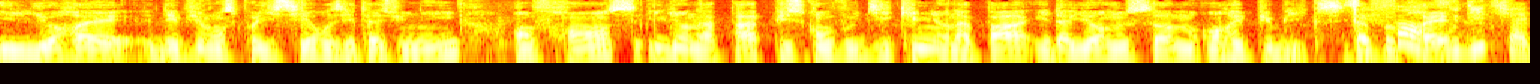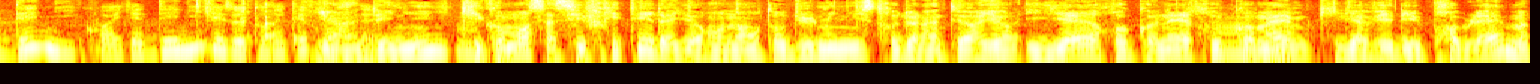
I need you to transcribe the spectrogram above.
il y aurait des violences policières aux États-Unis. En France, il n'y en a pas, puisqu'on vous dit qu'il n'y en a pas. Et d'ailleurs, nous sommes en République. C'est à peu fort. Vous dites qu'il y a déni, quoi. Il y a déni des autorités françaises. Il y a un déni qui mhm. commence à s'effriter. D'ailleurs, on a entendu le ministre de l'Intérieur hier reconnaître quand mhm. même qu'il y avait des problèmes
